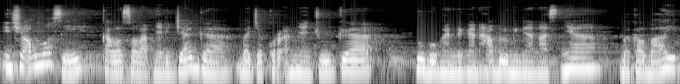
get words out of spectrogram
Insya Allah sih, kalau sholatnya dijaga, baca Qurannya juga, hubungan dengan habluminanasnya bakal baik.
